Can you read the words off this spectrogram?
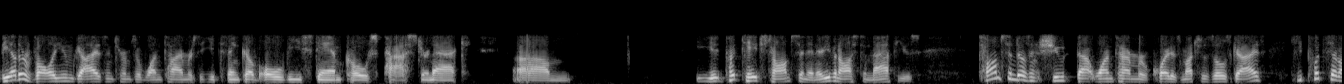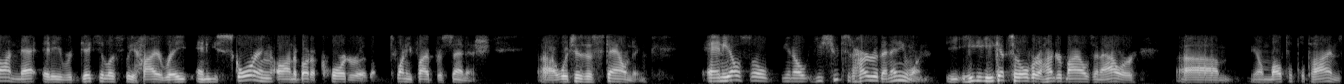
the other volume guys in terms of one timers that you'd think of, Ovi, Stamkos, Pastrnak, um, you put Tage Thompson in there, even Auston Matthews. Thompson doesn't shoot that one timer quite as much as those guys. He puts it on net at a ridiculously high rate, and he's scoring on about a quarter of them, 25% ish, uh, which is astounding. And he also, you know, he shoots it harder than anyone. He, he gets it over 100 miles an hour, um, you know, multiple times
